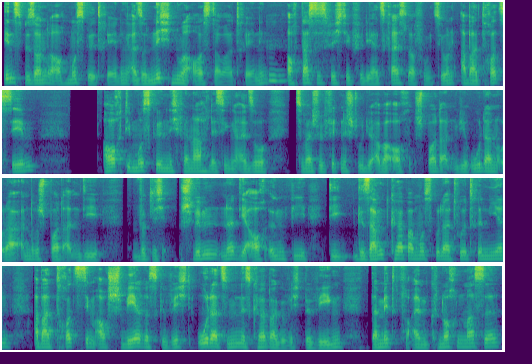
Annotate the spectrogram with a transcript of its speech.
insbesondere auch Muskeltraining, also nicht nur Ausdauertraining. Mhm. Auch das ist wichtig für die Herz-Kreislauf-Funktion, aber trotzdem auch die Muskeln nicht vernachlässigen. Also zum Beispiel Fitnessstudio, aber auch Sportarten wie Rudern oder andere Sportarten, die wirklich schwimmen, ne, die auch irgendwie die Gesamtkörpermuskulatur trainieren, aber trotzdem auch schweres Gewicht oder zumindest Körpergewicht bewegen, damit vor allem Knochenmasse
